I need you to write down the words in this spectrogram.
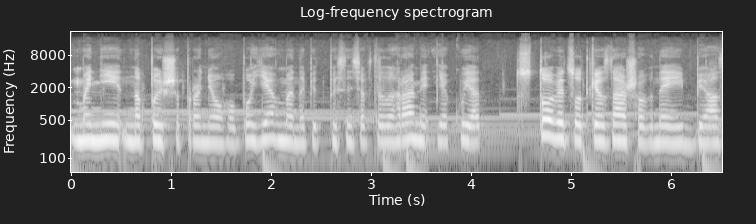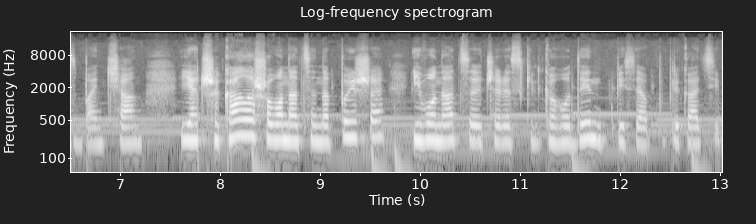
мені напише про нього, бо є в мене підписниця в телеграмі, яку я 100% знаю, що в неї біас банчан. Я чекала, що вона це напише, і вона це через кілька годин після публікації.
